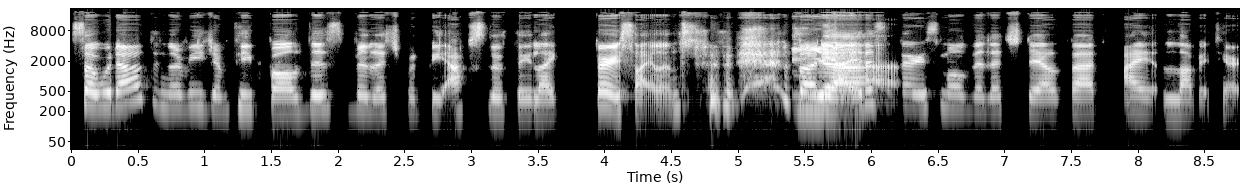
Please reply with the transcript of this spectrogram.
So without the norwegian people this village would be absolutely like very silent but yeah. yeah it is a very small village still but i love it here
